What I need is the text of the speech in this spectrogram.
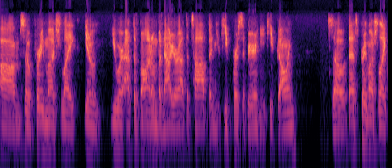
Um so pretty much like you know you were at the bottom but now you're at the top and you keep persevering and you keep going. So that's pretty much like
